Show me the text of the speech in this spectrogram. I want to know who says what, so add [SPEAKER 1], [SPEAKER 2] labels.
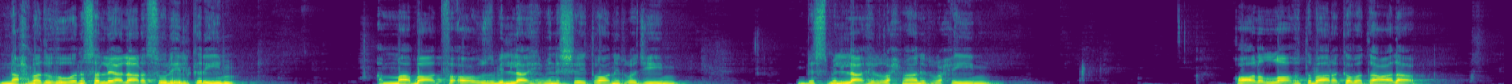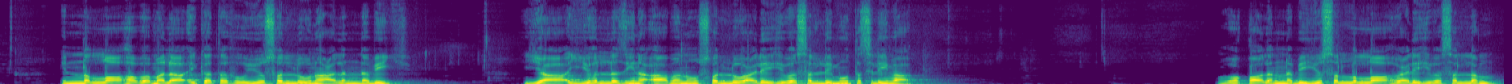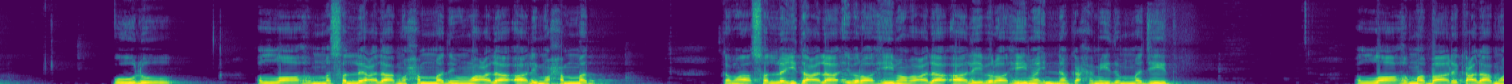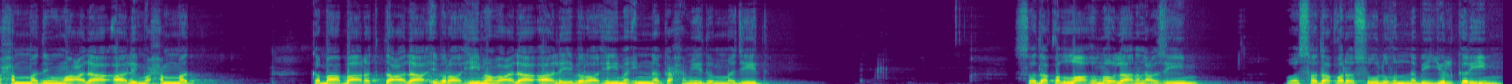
[SPEAKER 1] نحمد ہُون صلی علیہ رسول الکریم اما بعد فاعوذ باللہ من الشیطان الرجیم بسم اللہ الرحمن الرحیم قال اللہ تبارک و تعالی ان اللہ و ملائکتہ یصلون علی النبی یا ایہا الذین آمنوا صلو علیہ وسلم تسلیما وقال النبی صلی اللہ علیہ وسلم اولو اللہ صلی علی محمد وعلی آل محمد، کما صلی تعلیٰ ابراہیم وعلی آل ابراہیم انک صدق اللہ مولان العظیم و صدق رسول النبی الکریم۔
